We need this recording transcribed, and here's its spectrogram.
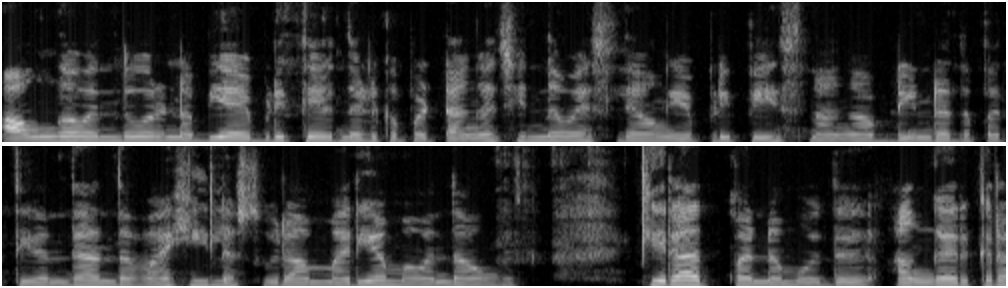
அவங்க வந்து ஒரு நபியாக எப்படி தேர்ந்தெடுக்கப்பட்டாங்க? சின்ன வயசுலேயே அவங்க எப்படி பேசினாங்க? அப்படின்றத பற்றி வந்து அந்த வகையில் சூரா மரியாமை வந்து அவங்க கிராத் பண்ணும்போது அங்கே இருக்கிற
